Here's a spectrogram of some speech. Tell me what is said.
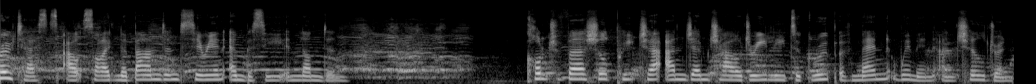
protests outside an abandoned Syrian embassy in London. Controversial preacher Anjem Choudary leads a group of men, women, and children.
